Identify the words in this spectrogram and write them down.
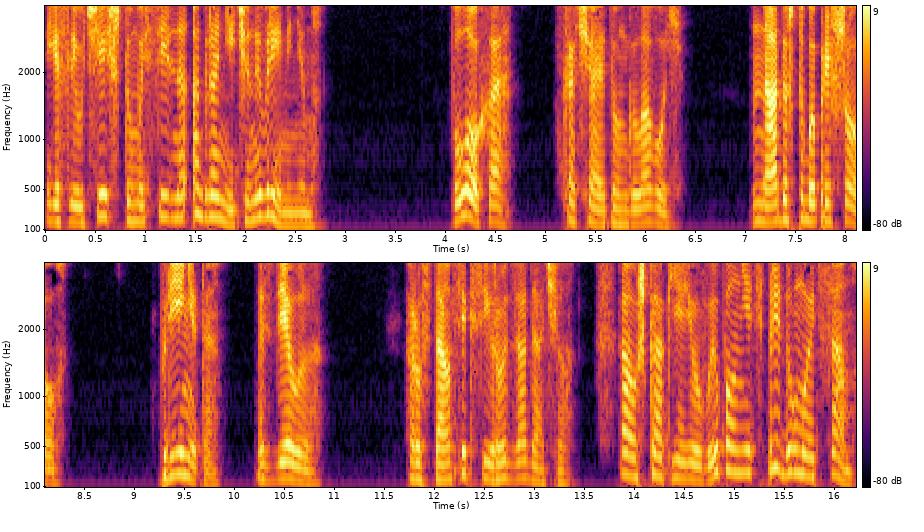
если учесть, что мы сильно ограничены временем. «Плохо», — качает он головой. «Надо, чтобы пришел». «Принято. Сделаю». Рустам фиксирует задачу. А уж как ее выполнить, придумает сам.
